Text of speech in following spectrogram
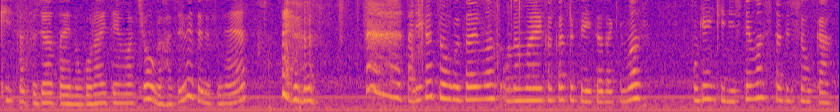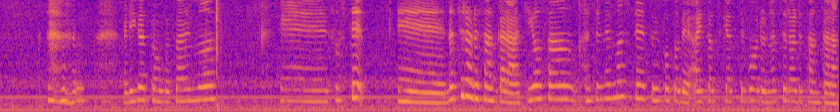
喫茶スジャータへのご来店は今日が初めてですね。ありがとうございます。お名前書かせていただきます。お元気にしてましたでしょうか？ありがとうございます、えー、そしてえー、ナチュラルさんから「秋代さんはじめまして」ということで挨拶キャッチボールナチュラルさんから、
